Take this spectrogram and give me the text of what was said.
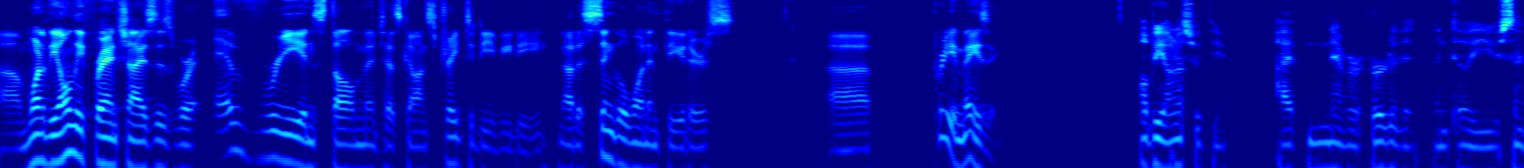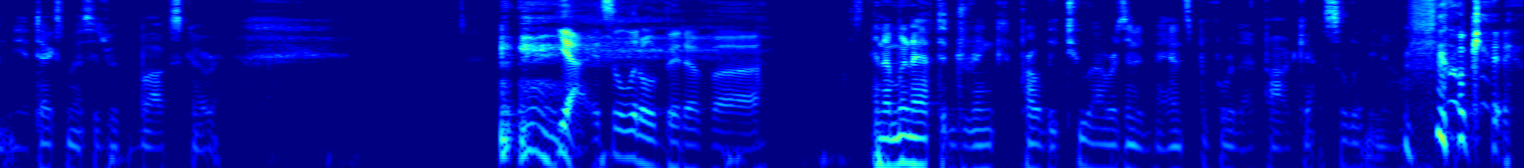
Um, one of the only franchises where every installment has gone straight to DVD, not a single one in theaters. Uh, pretty amazing. I'll be honest with you. I've never heard of it until you sent me a text message with the box cover. yeah, it's a little bit of uh And I'm gonna have to drink probably two hours in advance before that podcast. So let me know. okay.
